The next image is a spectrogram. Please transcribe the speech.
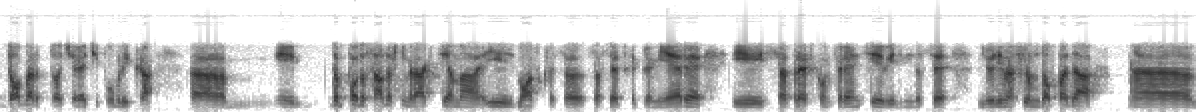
dobar, to će reći publika. Uh, i do, po dosadašnjim reakcijama i iz Moskve sa, sa svetske premijere i sa preskonferencije vidim da se ljudima film dopada. Uh,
